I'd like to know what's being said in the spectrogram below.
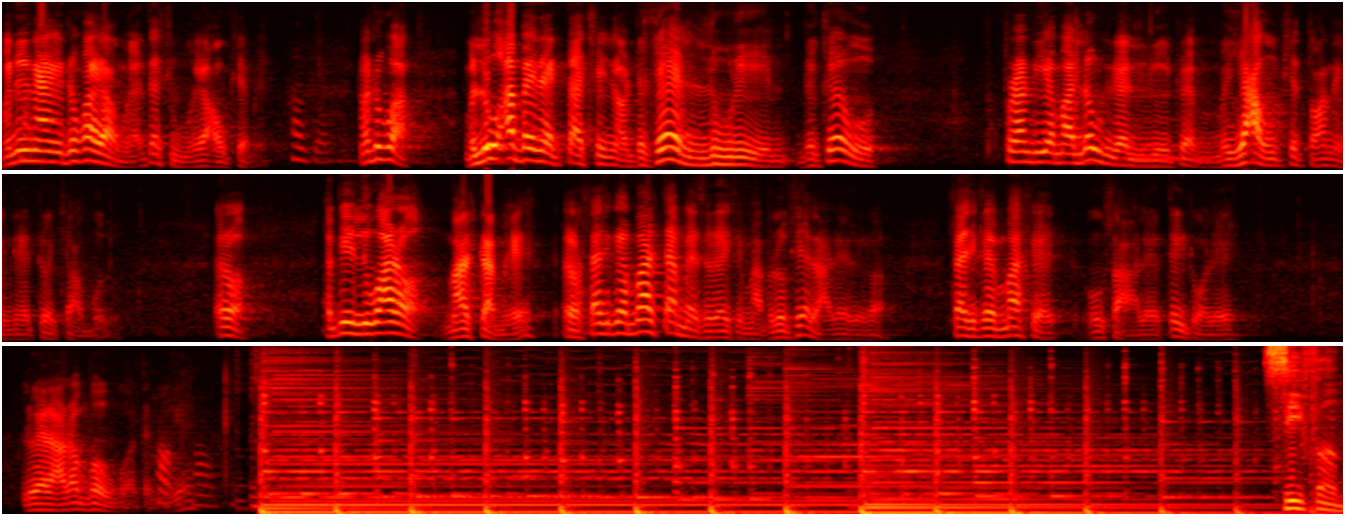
မနေနိုင်ရင်ဒုက္ခရောက်မယ်အသက်ရှူမရအောင်ဖြစ်မယ်ဟုတ်ကဲ့နောက်တစ်ခုကမလို့အပ်ပဲနဲ့တက်ချင်းတော့တကယ်လူတွေတကယ်ကိုပရန်ဒီယာမှာလုံနေတဲ့လူတွေအတွက်မရဘူးဖြစ်သွားနိုင်တဲ့အတွက်ကြောင့်မို့လို့အဲ့တော့အပြင်လူကတော့ mask တက်မယ်အဲ့တော့ surgical mask တက်မယ်ဆိုတဲ့အချိန်မှာဘယ်လိုဖြစ်လာလဲဆိုတော့ surgical mask ရဲ့ဥစ္စာကလည်းတိတ်တော်လဲလွယ်လာတော့မဟုတ်ဘူးပေါ့တဟုတ်ကယ်ဟုတ် CFAM,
